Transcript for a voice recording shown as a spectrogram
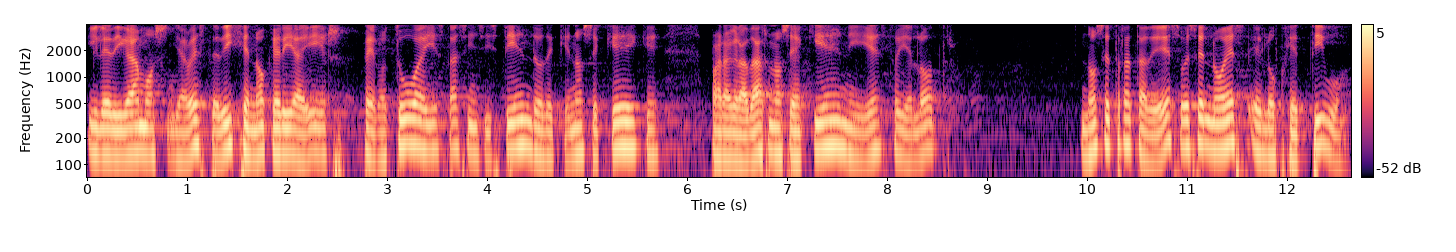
Y le digamos, ya ves, te dije, no quería ir, pero tú ahí estás insistiendo de que no sé qué, que para agradar no sé a quién y esto y el otro. No se trata de eso, ese no es el objetivo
